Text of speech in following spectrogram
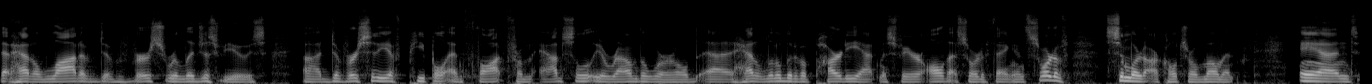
that had a lot of diverse religious views, uh, diversity of people and thought from absolutely around the world, uh, had a little bit of a party atmosphere, all that sort of thing, and sort of similar to our cultural moment. And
